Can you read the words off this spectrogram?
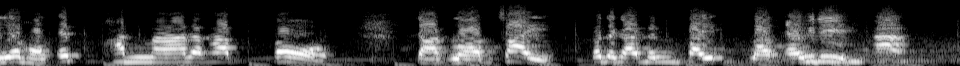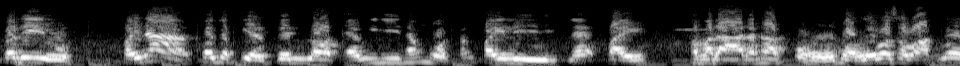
เลี้ยวของ S พันมานะครับ ก็จากหลอดไส้ก็จะกลายเป็นไฟหลอด LED อะก็ดีอยู่ ไฟหน้าก็จะเปลี่ยนเป็นหลอด LED ทั้งหมดทั้งไฟหลีและไฟธรรมดานะครับ โอ้โห บอกเลยว่าสว่างโล่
